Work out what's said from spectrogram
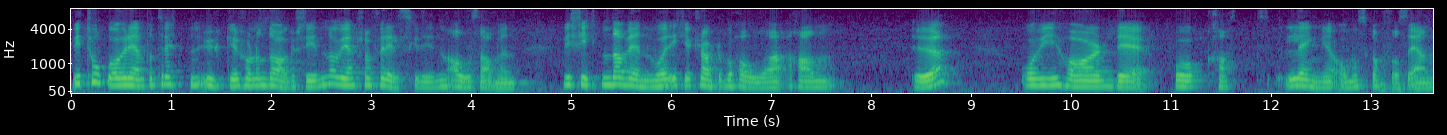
Vi tok over en på 13 uker for noen dager siden, og vi er så forelsket i den alle sammen. Vi fikk den da vennen vår ikke klarte å beholde han Ø, og vi har det på katt lenge om å skaffe oss en.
